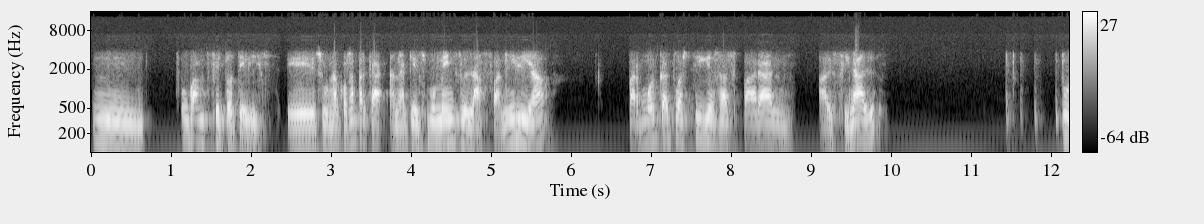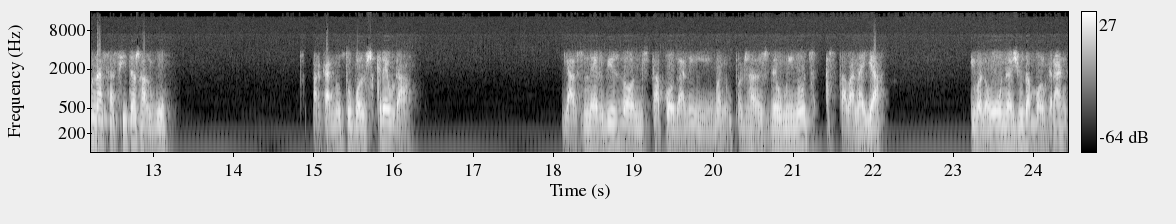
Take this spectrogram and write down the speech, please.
mm, ho van fer tot ells. És una cosa perquè en aquells moments la família, per molt que tu estiguis esperant al final, tu necessites algú perquè no t'ho vols creure i els nervis doncs t'apoden i bueno, doncs als 10 minuts estaven allà. I bueno, una ajuda molt gran.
